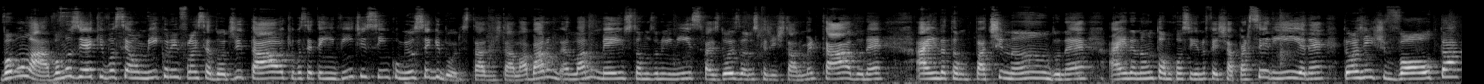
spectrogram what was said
Vamos lá, vamos ver que você é um micro influenciador digital, que você tem 25 mil seguidores, tá? A gente tá lá, lá no meio, estamos no início, faz dois anos que a gente tá no mercado, né? Ainda estamos patinando, né? Ainda não estamos conseguindo fechar parceria, né? Então a gente volta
